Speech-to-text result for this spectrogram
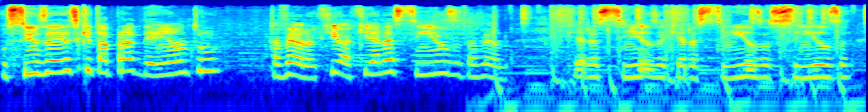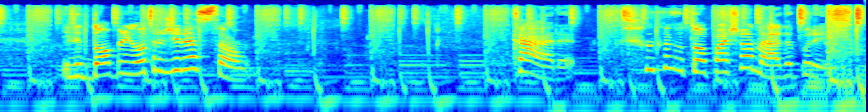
O cinza é esse que tá pra dentro, tá vendo? Aqui, ó, aqui era cinza, tá vendo? Aqui era cinza, aqui era cinza, cinza. Ele dobra em outra direção. Cara, eu tô apaixonada por ele.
